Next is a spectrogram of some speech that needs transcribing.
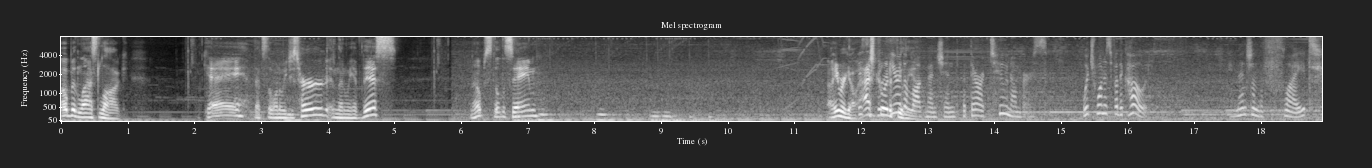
Open last log. Okay, that's the one we just heard, and then we have this. Nope, still the same. Oh, here we go. This Asteroid is the year the log mentioned, but there are two numbers. Which one is for the code? He mentioned the flight.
